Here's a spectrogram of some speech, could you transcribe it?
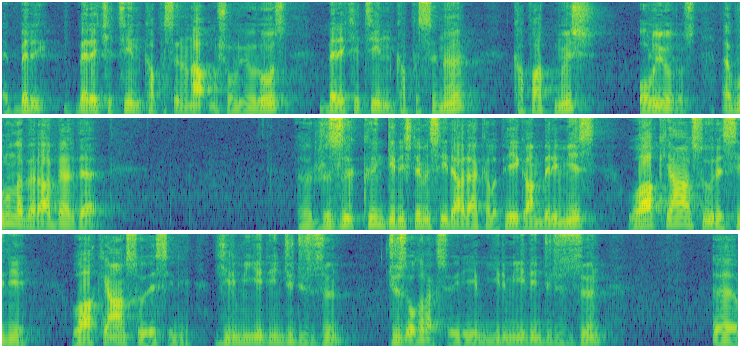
e, bere, bereketin kapısını ne yapmış oluyoruz? Bereketin kapısını kapatmış oluyoruz. E, bununla beraber de e, rızıkın genişlemesiyle alakalı Peygamberimiz Vakıa suresini Vakıa suresini 27. cüzün cüz olarak söyleyeyim 27. cüzün e,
